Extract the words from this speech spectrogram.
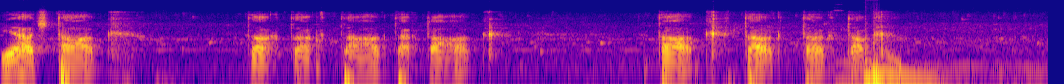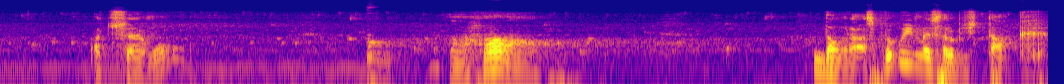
Jechać tak. Tak, tak, tak, tak, tak. Tak, tak, tak, tak. A czemu? Aha. Dobra, spróbujmy zrobić tak.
